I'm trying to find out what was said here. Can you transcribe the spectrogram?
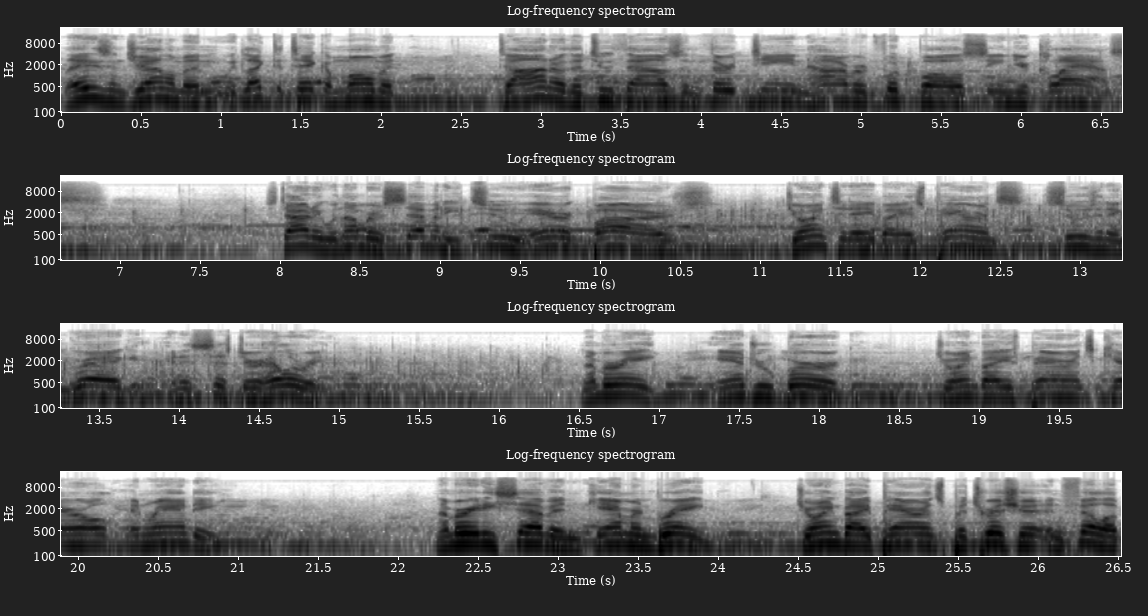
Ladies and gentlemen, we'd like to take a moment to honor the 2013 Harvard football senior class. Starting with number 72, Eric Bars, joined today by his parents, Susan and Greg, and his sister, Hillary. Number 8, Andrew Berg, joined by his parents, Carol and Randy. Number 87, Cameron Brate, joined by parents, Patricia and Philip.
